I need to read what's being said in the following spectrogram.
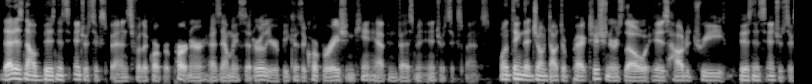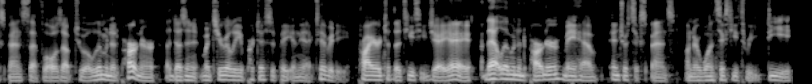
That is now business interest expense for the corporate partner, as Emily said earlier, because a corporation can't have investment interest expense. One thing that jumped out to practitioners, though, is how to treat business interest expense that flows up to a limited partner that doesn't materially participate in the activity. Prior to the TCJA, that limited partner may have interest expense under 163D and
